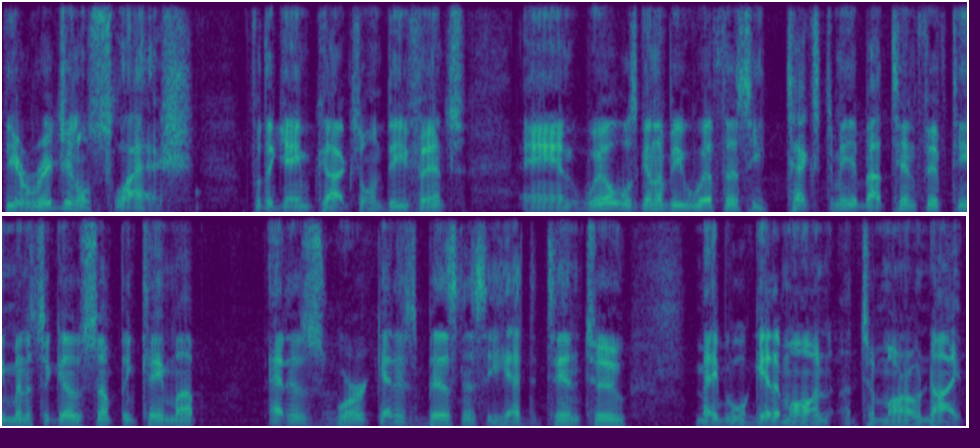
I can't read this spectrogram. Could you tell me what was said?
the original slash for the Gamecocks on defense. And Will was going to be with us. He texted me about 10, 15 minutes ago. Something came up at his work, at his business he had to tend to. Maybe we'll get him on uh, tomorrow night.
